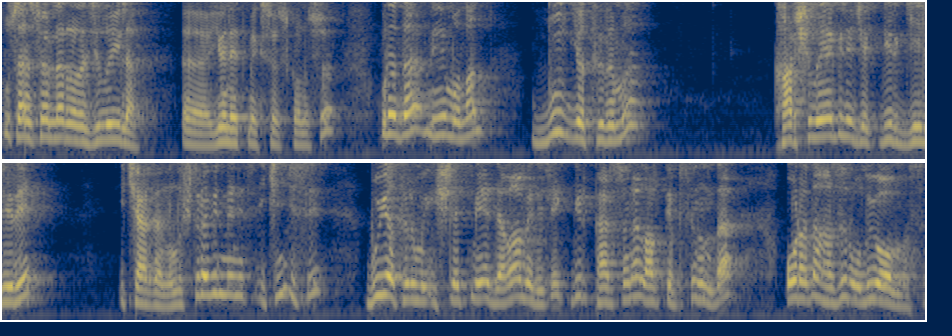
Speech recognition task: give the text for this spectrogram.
Bu sensörler aracılığıyla e, yönetmek söz konusu. Burada mühim olan bu yatırımı karşılayabilecek bir geliri içeriden oluşturabilmeniz. İkincisi bu yatırımı işletmeye devam edecek bir personel altyapısının da orada hazır oluyor olması.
